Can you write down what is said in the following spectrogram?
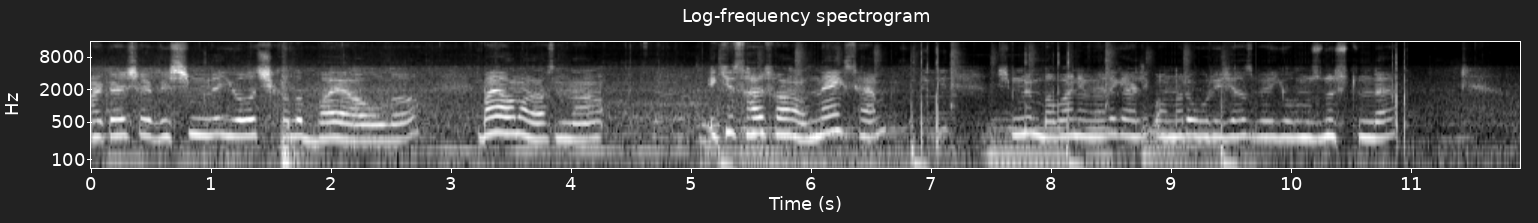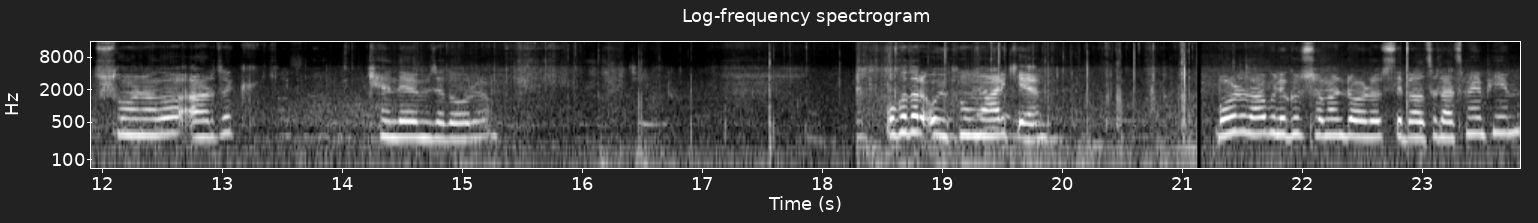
Arkadaşlar biz şimdi yola çıkalı bayağı oldu. Bayağı olmadı aslında. 2 saat falan oldu. Neyse. Şimdi babaannemlere geldik. Onlara uğrayacağız ve yolumuzun üstünde. Sonra da artık kendi evimize doğru. O kadar uykum var ki. Bu arada vlogun sonuna doğru size bir hatırlatma yapayım.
